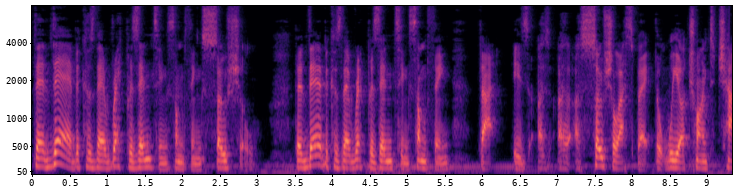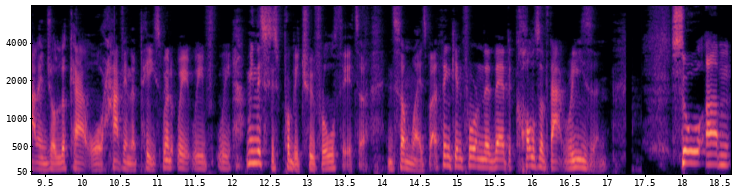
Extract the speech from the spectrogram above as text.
They're there because they're representing something social. They're there because they're representing something that is a, a, a, social aspect that we are trying to challenge or look at or have in the piece. We, we've, we, I mean, this is probably true for all theatre in some ways, but I think in Forum they're there because of that reason. So, um,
